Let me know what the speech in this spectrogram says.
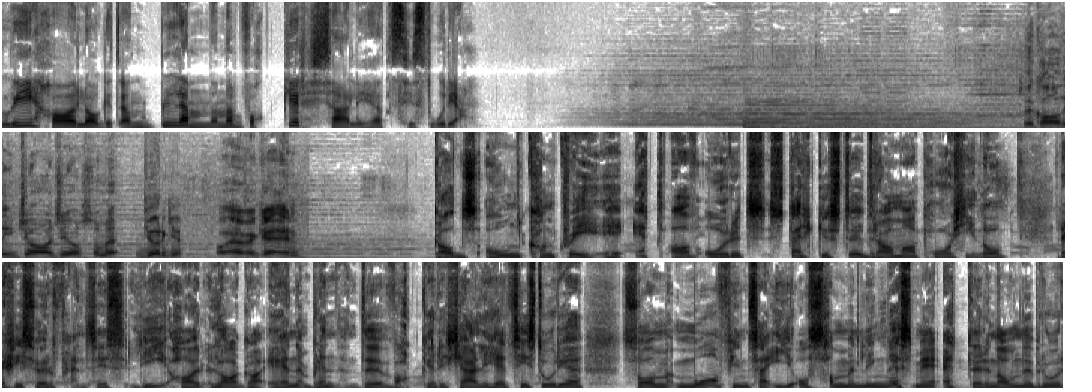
Lee har laget en blendende vakker kjærlighetshistorie. They call thee Georgie or something? Georgie. Whatever, get in. God's Own Country er et av årets sterkeste drama på kino. Regissør Francis Lee har laga en blendende vakker kjærlighetshistorie som må finne seg i å sammenlignes med etternavnebror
